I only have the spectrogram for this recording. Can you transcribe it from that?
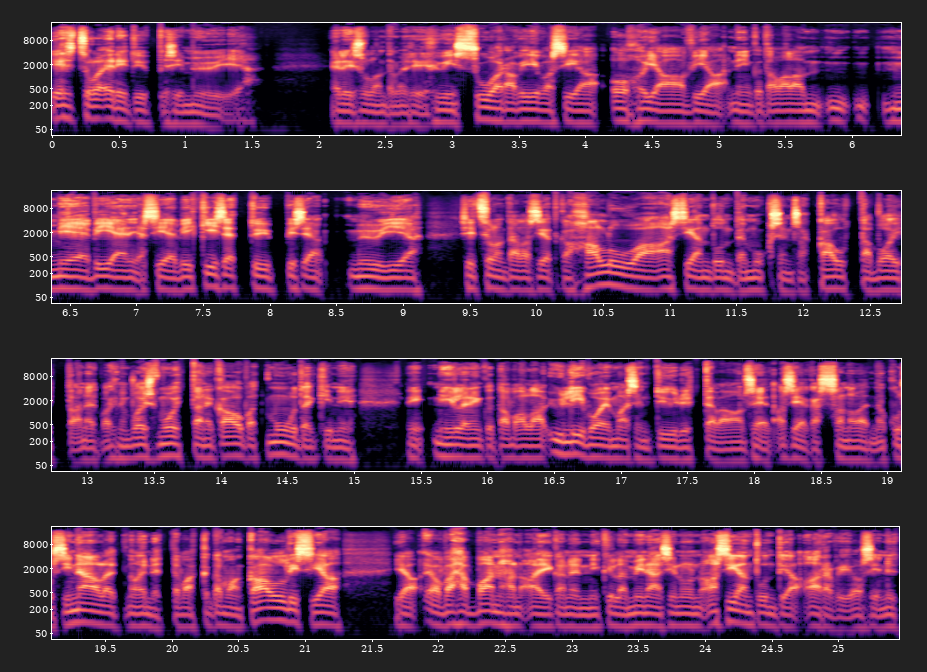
Ja sitten sulla on erityyppisiä myyjiä. Eli sulla on tämmöisiä hyvin suoraviivaisia, ohjaavia, niin kuin tavallaan mievien ja sievikiset tyyppisiä myyjiä. Sitten sulla on tällaisia, jotka haluaa asiantuntemuksensa kautta voittaa ne, vaikka ne vois voittaa ne kaupat muutenkin, niin, niin niille niin kuin tavallaan ylivoimaisen tyydyttävä on se, että asiakas sanoo, että no kun sinä olet noin, että vaikka tämä on kallis ja, ja, ja vähän vanhanaikainen, niin kyllä minä sinun asiantuntija-arviosi nyt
